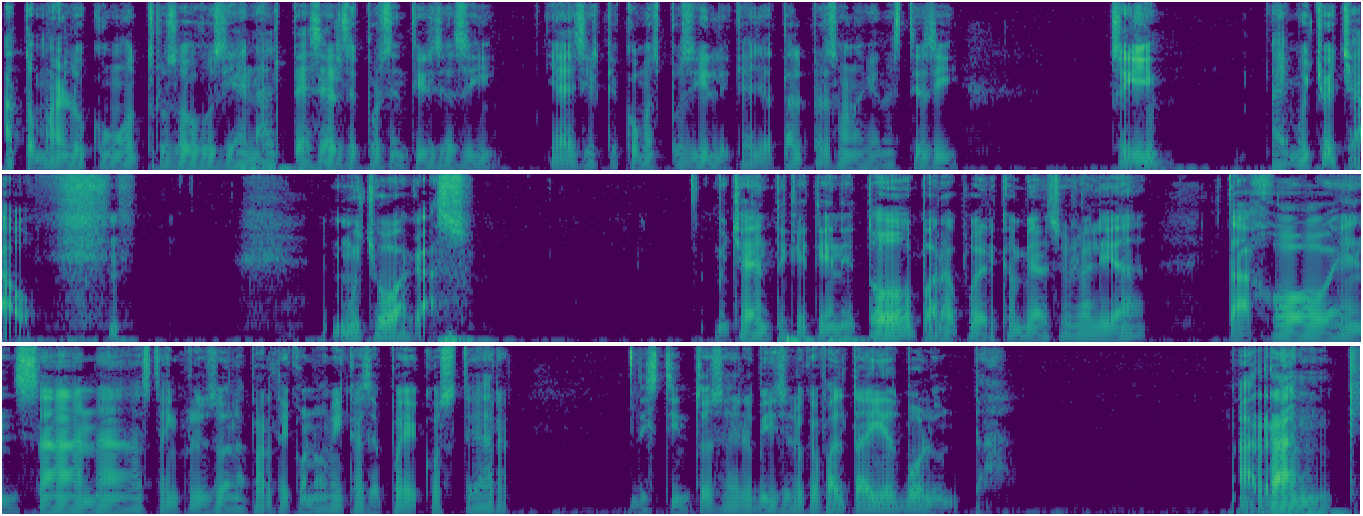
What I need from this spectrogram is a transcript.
a tomarlo con otros ojos y a enaltecerse por sentirse así y a decir que cómo es posible que haya tal persona que no esté así. Sí, hay mucho echado. mucho bagazo. Mucha gente que tiene todo para poder cambiar su realidad está joven, sana, hasta incluso en la parte económica se puede costear distintos servicios. Lo que falta ahí es voluntad. Arranque.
